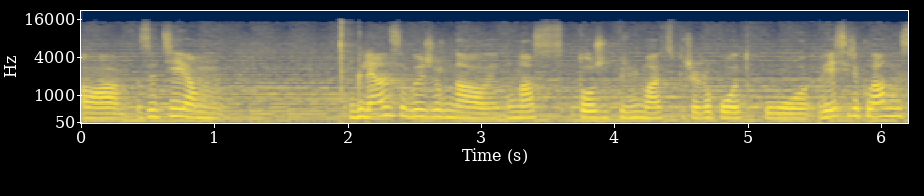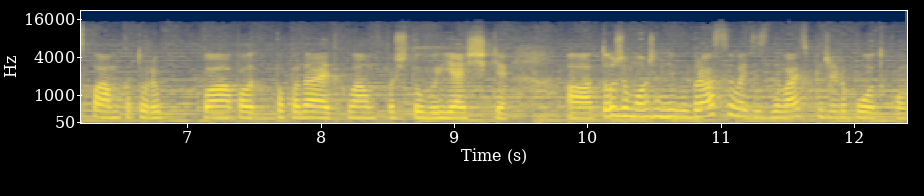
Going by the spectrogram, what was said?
а Затем глянцевые журналы у нас тоже принимаются в переработку. Весь рекламный спам, который по- по- попадает к вам в почтовые ящики, а, тоже можно не выбрасывать и сдавать в переработку.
